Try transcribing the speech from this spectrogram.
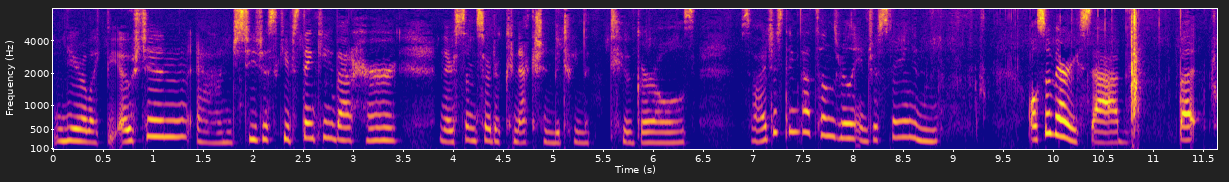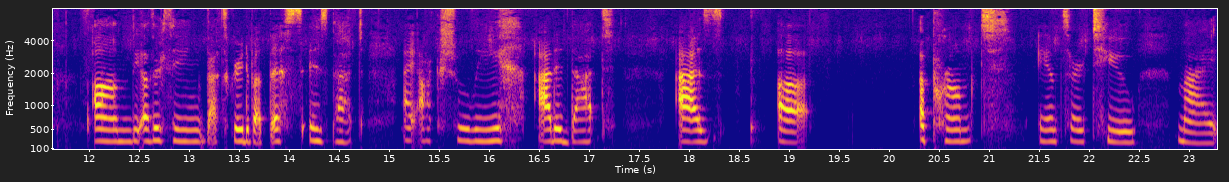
near like the ocean and she just keeps thinking about her and there's some sort of connection between the two girls. So i just think that sounds really interesting and also very sad. But um, the other thing that's great about this is that i actually added that as a, a prompt answer to my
